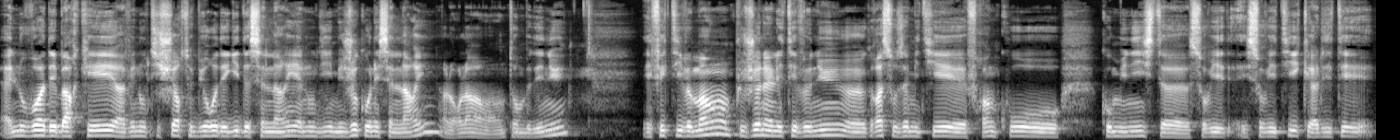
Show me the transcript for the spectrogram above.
Elle nous voit débarquer avec nos t-shirts Bureau des guides de Saint-Lary. Elle nous dit Mais je connais Saint-Lary. Alors là, on tombe des nues. Effectivement, plus jeune, elle était venue grâce aux amitiés franco communiste euh, et soviétique, elle était,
